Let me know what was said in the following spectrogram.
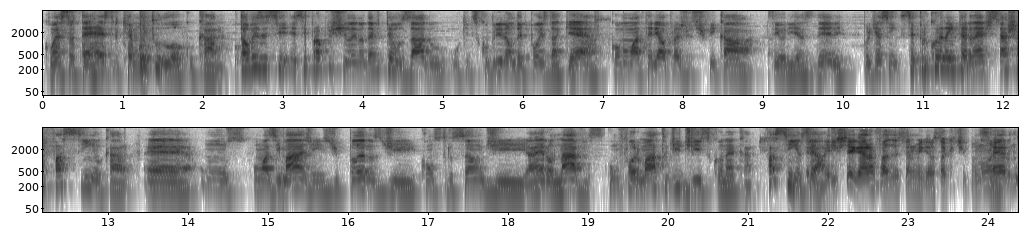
com extraterrestre que é muito louco, cara. Talvez esse, esse próprio chileno deve ter usado o que descobriram depois da guerra como material para justificar as teorias dele, porque assim, você procura na internet, você acha facinho, cara é, uns, umas imagens de planos de construção de aeronaves com formato de disco, né, cara? Facinho, você acha? Eles chegaram a fazer, se eu não me engano, só que, tipo, não, era, não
